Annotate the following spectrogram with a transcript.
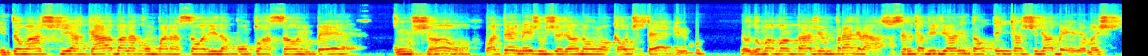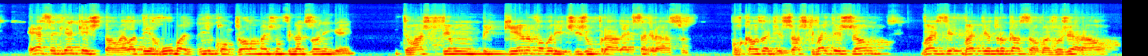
Então, acho que acaba na comparação ali da pontuação em pé, com o chão, ou até mesmo chegando a um nocaute técnico, eu dou uma vantagem para a Graça, sendo que a Viviane, então, tem que castigar bem, né? Mas essa aqui é a questão, ela derruba ali, controla, mas não finalizou ninguém. Então, acho que tem um pequeno favoritismo para Alexa Graça por causa disso. Eu acho que vai ter chão, vai, ser, vai ter trocação, mas no geral,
